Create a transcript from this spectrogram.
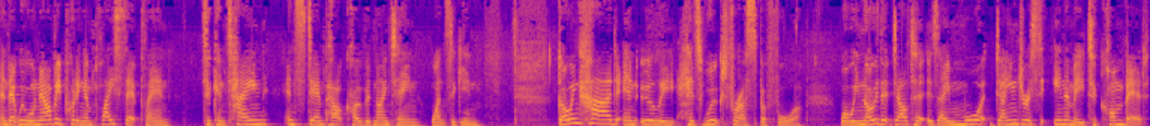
and that we will now be putting in place that plan to contain and stamp out COVID 19 once again. Going hard and early has worked for us before. While we know that Delta is a more dangerous enemy to combat,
